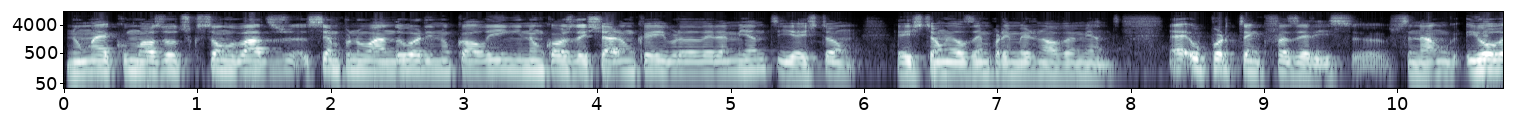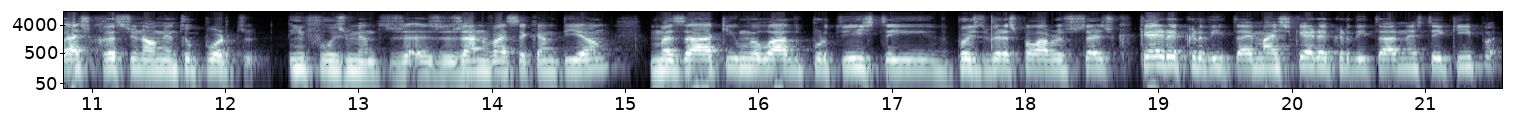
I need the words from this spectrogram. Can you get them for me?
Não é como aos outros que são levados sempre no andor e no colinho e nunca os deixaram cair verdadeiramente. E aí estão, aí estão eles em primeiro novamente. É, o Porto tem que fazer isso. Senão, eu acho que racionalmente o Porto infelizmente já, já não vai ser campeão, mas há aqui o meu lado portista e depois de ver as palavras do Sérgio que quer acreditar, é mais quer acreditar nesta equipa,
